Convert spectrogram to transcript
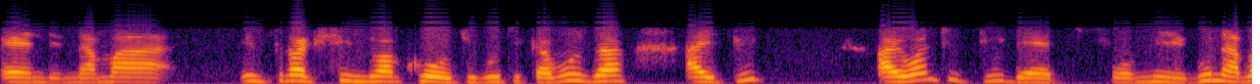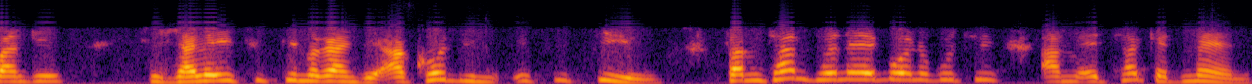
and nama instruction wa coach ukuthi Gabuza I do I want to do that for me. Kunabantu sidlale isystem kanje according isystem. Sometimes when ayibona ukuthi I'm a target man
